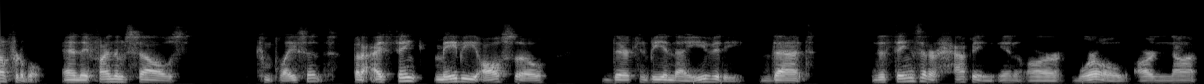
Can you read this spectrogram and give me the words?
comfortable and they find themselves complacent. But I think maybe also there can be a naivety that the things that are happening in our world are not,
